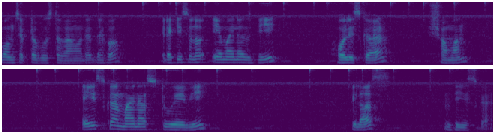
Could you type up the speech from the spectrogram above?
কনসেপ্টটা বুঝতে হবে আমাদের। দেখো, এটা কি ছিল? A minus B whole square সমান A square minus two A B plus B square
